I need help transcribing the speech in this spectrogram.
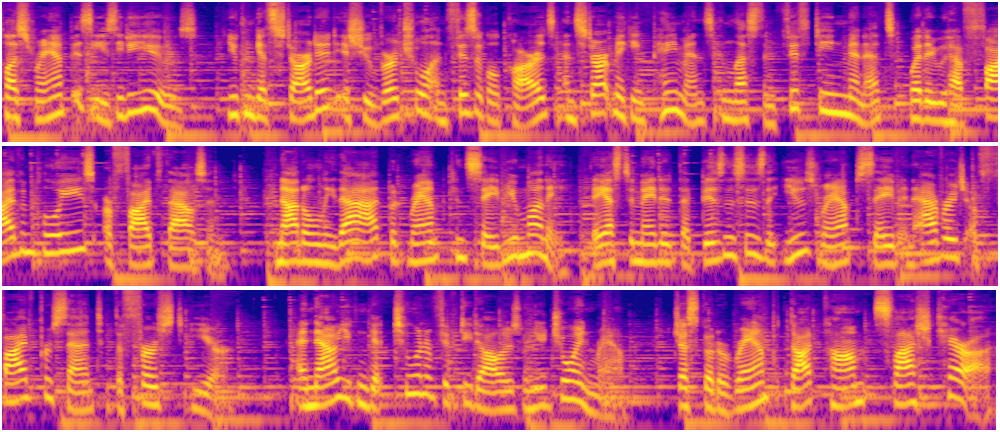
Plus, Ramp is easy to use. You can get started, issue virtual and physical cards, and start making payments in less than 15 minutes, whether you have five employees or 5,000. Not only that, but Ramp can save you money. They estimated that businesses that use Ramp save an average of 5% the first year. And now you can get $250 when you join Ramp. Just go to ramp.com slash Kara,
